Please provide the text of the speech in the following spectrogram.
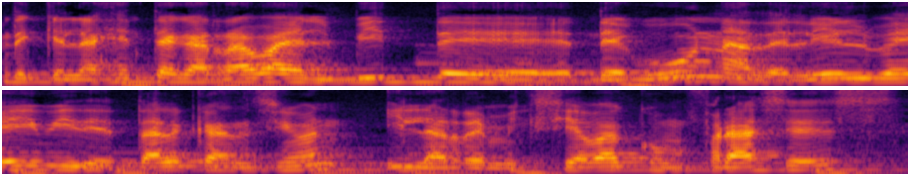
de que la gente agarraba el beat de, de Guna, de Lil Baby, de tal canción y la remixiaba con frases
